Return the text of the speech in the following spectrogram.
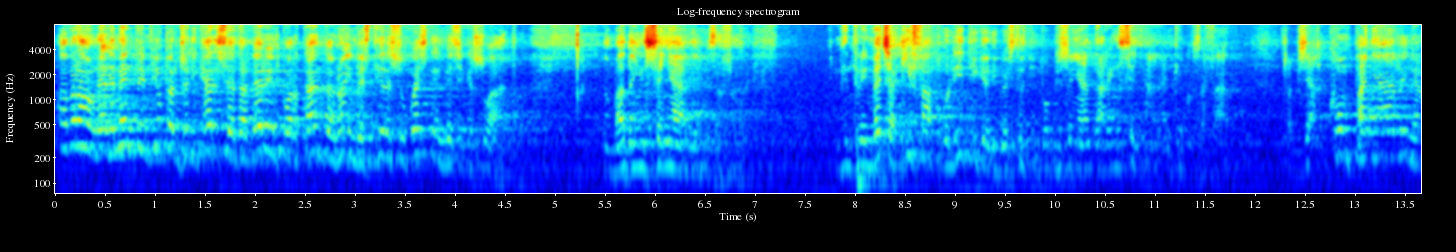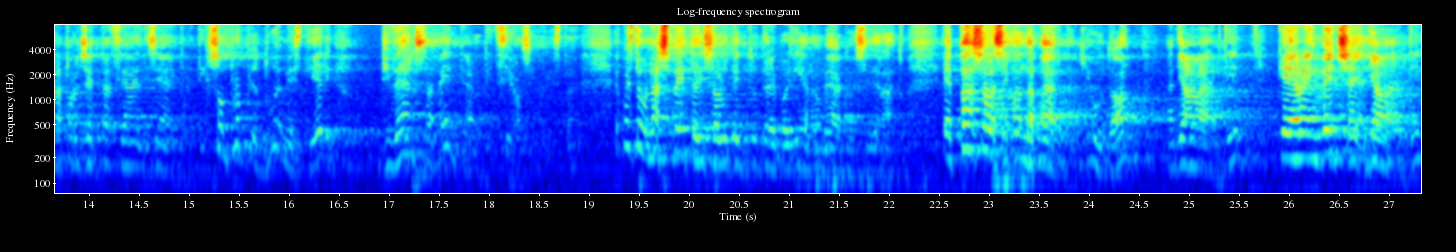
Avrà un elemento in più per giudicare se è davvero importante o no investire su questo invece che su altro. Non vado a insegnargli cosa fare. Mentre invece a chi fa politiche di questo tipo bisogna andare a insegnare anche cosa fare. Cioè bisogna accompagnarli nella progettazione del disegno di politica. Sono proprio due mestieri diversamente ambiziosi questa. E questo è un aspetto di salute in tutte le politiche che non aveva considerato. E passo alla seconda parte, chiudo, andiamo avanti, che era invece, andiamo avanti,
